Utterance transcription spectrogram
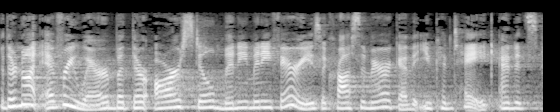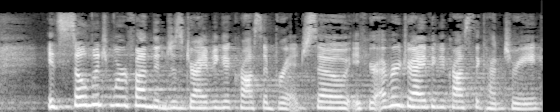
they're not everywhere, but there are still many, many ferries across America that you can take. And it's, it's so much more fun than just driving across a bridge. So if you're ever driving across the country,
